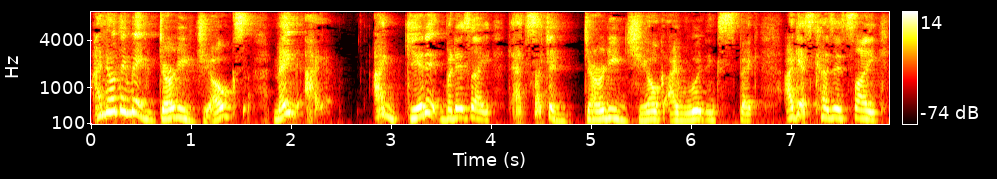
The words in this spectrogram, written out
I know they make dirty jokes. Maybe I. I get it, but it's like that's such a dirty joke. I wouldn't expect. I guess because it's like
